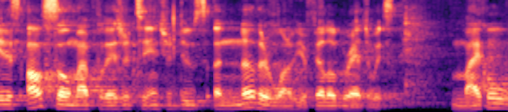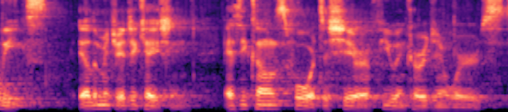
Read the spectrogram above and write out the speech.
It is also my pleasure to introduce another one of your fellow graduates, Michael Weeks, Elementary Education, as he comes forward to share a few encouraging words.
